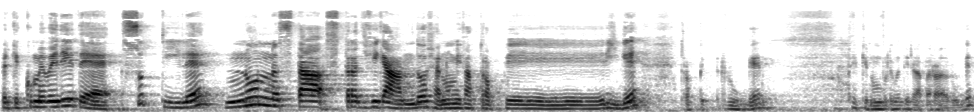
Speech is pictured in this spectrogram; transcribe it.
perché come vedete è sottile, non sta stratificando, cioè non mi fa troppe righe, troppe rughe, perché non volevo dire la parola rughe,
